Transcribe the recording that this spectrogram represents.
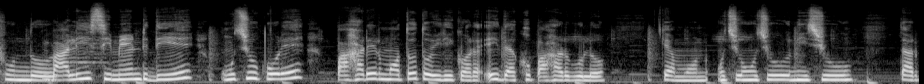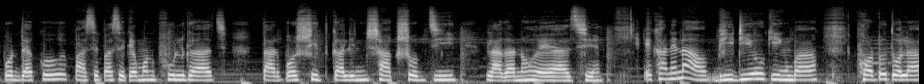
সুন্দর। বালি, সিমেন্ট দিয়ে উঁচু করে পাহাড়ের মতো তৈরি করা। এই দেখো পাহাড়গুলো কেমন, উঁচু উঁচু, নিচু। তারপর দেখো পাশে পাশে কেমন ফুল গাছ। তারপর শীতকালীন শাকসবজি লাগানো হয়ে আছে। এখানে না ভিডিও কিংবা ফটো তোলা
